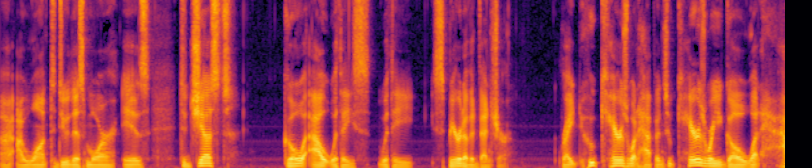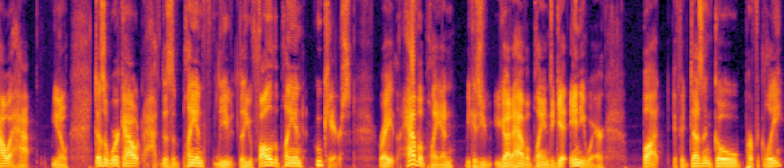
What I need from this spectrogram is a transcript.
I, I want to do this more is to just go out with a with a spirit of adventure right who cares what happens who cares where you go what how it happens you know, does it work out? Does the plan, do you, do you follow the plan? Who cares, right? Have a plan because you, you got to have a plan to get anywhere. But if it doesn't go perfectly,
